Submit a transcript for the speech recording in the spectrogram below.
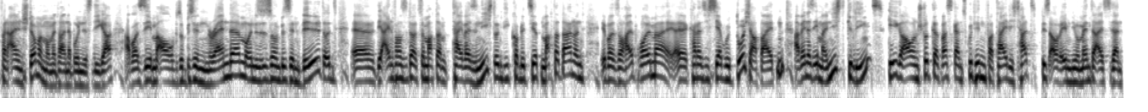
von allen Stürmern momentan in der Bundesliga. Aber es ist eben auch so ein bisschen random und es ist so ein bisschen wild und äh, die einfachen Situationen macht er teilweise nicht und die komplizierten macht er dann und über so Halbräume äh, kann er sich sehr gut durcharbeiten. Aber wenn das eben mal nicht gelingt, gegen auch in Stuttgart was ganz gut hinten verteidigt hat, bis auf eben die Momente, als sie dann,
